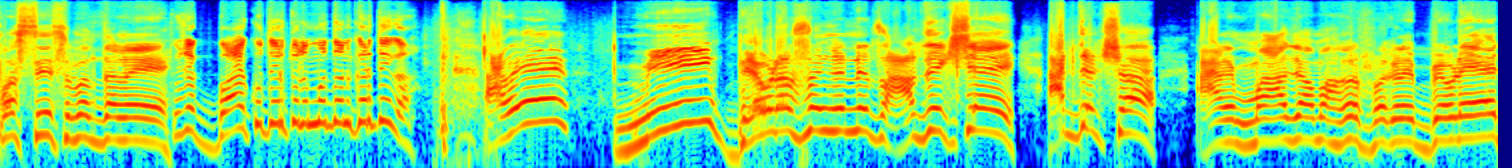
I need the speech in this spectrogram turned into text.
पस्तीस मतदान आहे. तुझ्या बायको तरी तुला मतदान करते का? अरे मी बेवडा संघटनेचा अध्यक्ष आहे अध्यक्ष. आणि माझ्या माग सगळे बेवडे आहेत.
